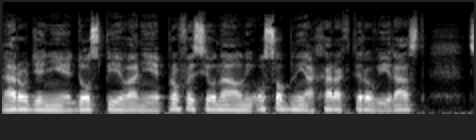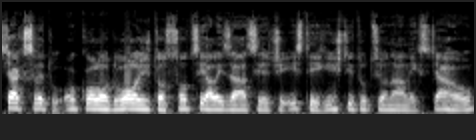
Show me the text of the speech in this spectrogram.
narodenie, dospievanie, profesionálny, osobný a charakterový rast, vzťah svetu okolo, dôležitosť socializácie či istých inštitucionálnych vzťahov,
